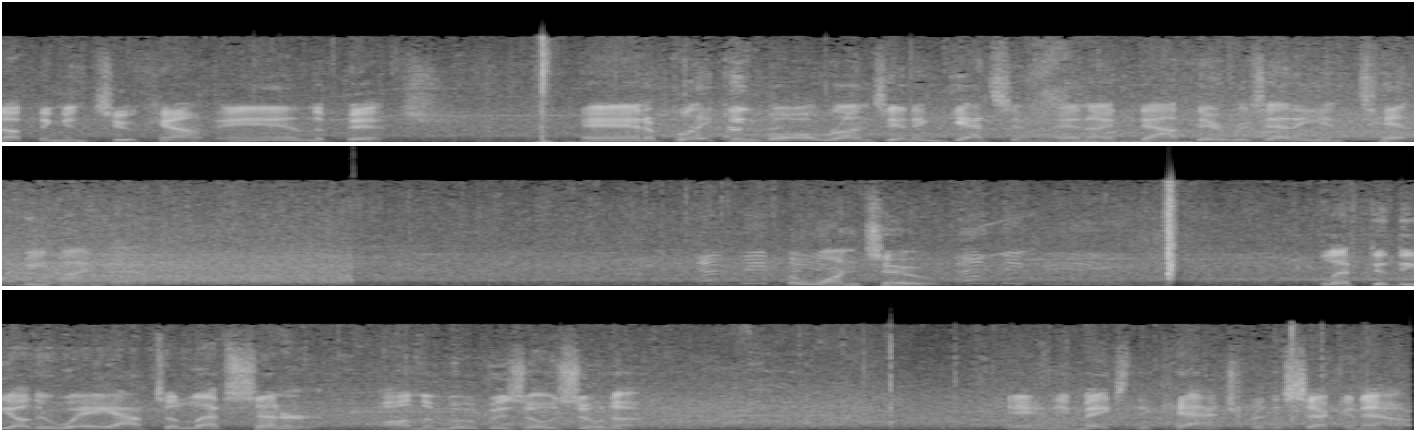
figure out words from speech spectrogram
Nothing in two count and the pitch. And a breaking ball runs in and gets him. And I doubt there was any intent behind that. The one-two. Lifted the other way out to left center. On the move is Ozuna. And he makes the catch for the second out.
